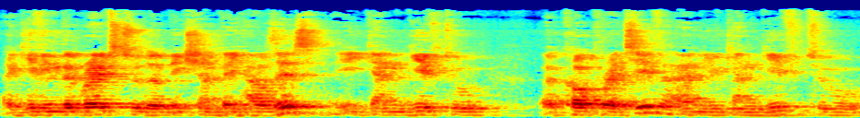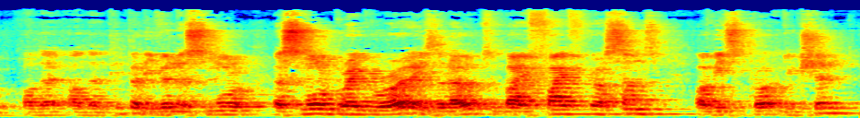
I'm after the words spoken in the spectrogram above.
uh, giving the grapes to the big champagne houses. He can give to a cooperative and you can give to other, other people. Even a small, a small grape grower is allowed to buy 5% of his production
